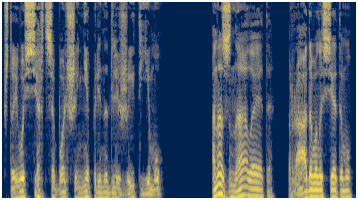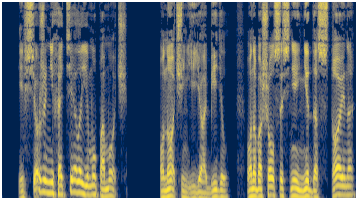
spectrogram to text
что его сердце больше не принадлежит ему. Она знала это, радовалась этому и все же не хотела ему помочь. Он очень ее обидел, он обошелся с ней недостойно,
